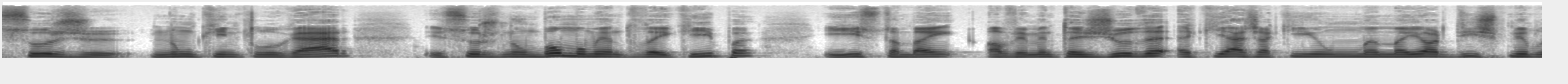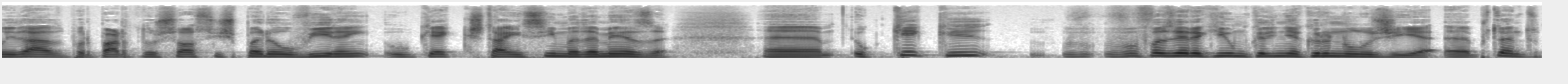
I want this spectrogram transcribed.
surge num quinto lugar e surge num bom momento da equipa e isso também, obviamente, ajuda a que haja aqui uma maior disponibilidade por parte dos sócios para ouvirem o que é que está em cima da mesa. O que é que... Vou fazer aqui um bocadinho a cronologia. Portanto,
